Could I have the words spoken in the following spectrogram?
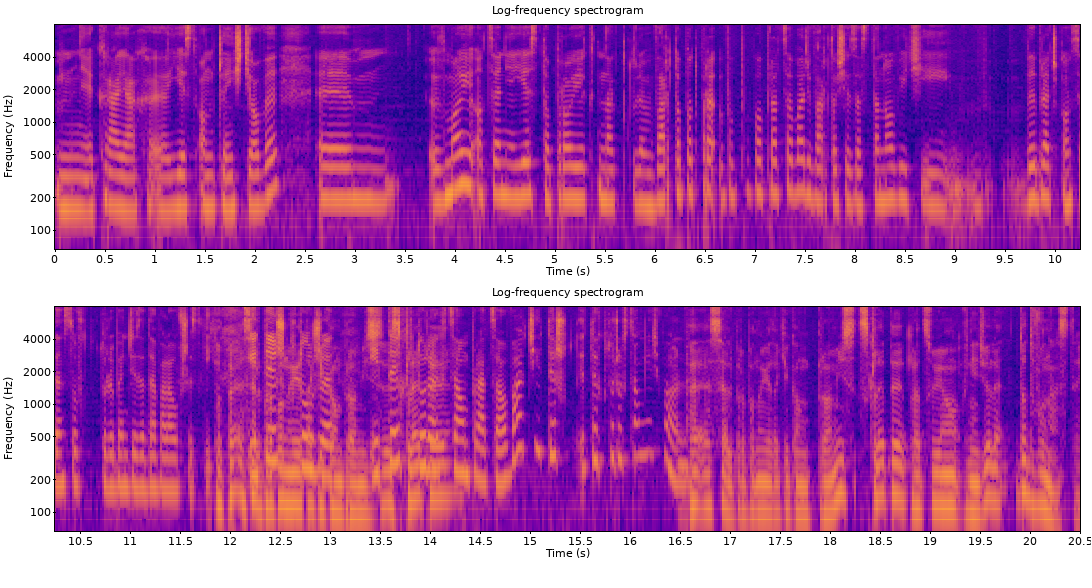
mm, krajach e, jest on częściowy. W mojej ocenie jest to projekt, nad którym warto popracować, warto się zastanowić i wybrać konsensus, który będzie zadowalał wszystkich. To PSL I tych, proponuje którzy- taki kompromis. I tych, sklepy, które chcą pracować, i tych, i tych, którzy chcą mieć wolne. PSL proponuje taki kompromis. Sklepy pracują w niedzielę do 12.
